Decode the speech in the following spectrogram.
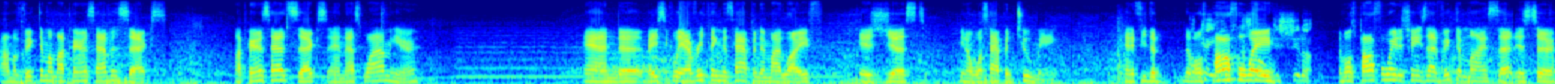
I'm a victim of my parents having sex. My parents had sex, and that's why I'm here. And uh, basically, everything that's happened in my life is just, you know, what's happened to me. And if you the the most Okay, homie, powerful let's way shit up. the most powerful way to change that victim mindset is to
